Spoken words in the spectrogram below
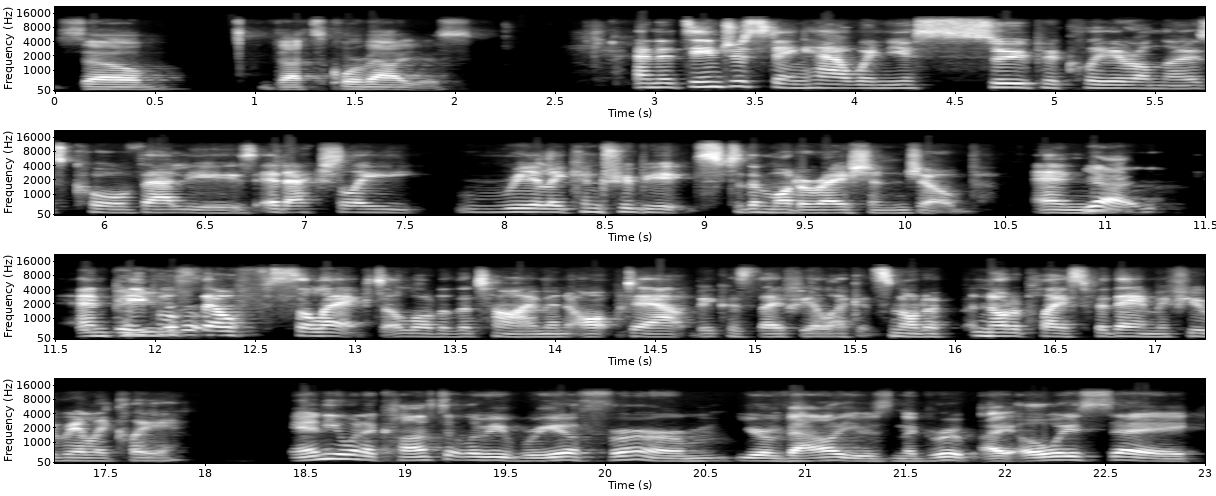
So that's core values. And it's interesting how when you're super clear on those core values, it actually really contributes to the moderation job. And yeah, and people never, self-select a lot of the time and opt out because they feel like it's not a not a place for them if you're really clear. And you want to constantly reaffirm your values in the group. I always say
